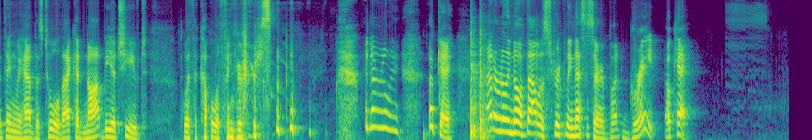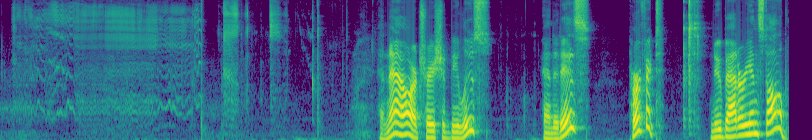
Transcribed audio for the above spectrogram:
Good thing we have this tool. That could not be achieved with a couple of fingers. I don't really, okay. I don't really know if that was strictly necessary, but great, okay. And now our tray should be loose, and it is. Perfect. New battery installed.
